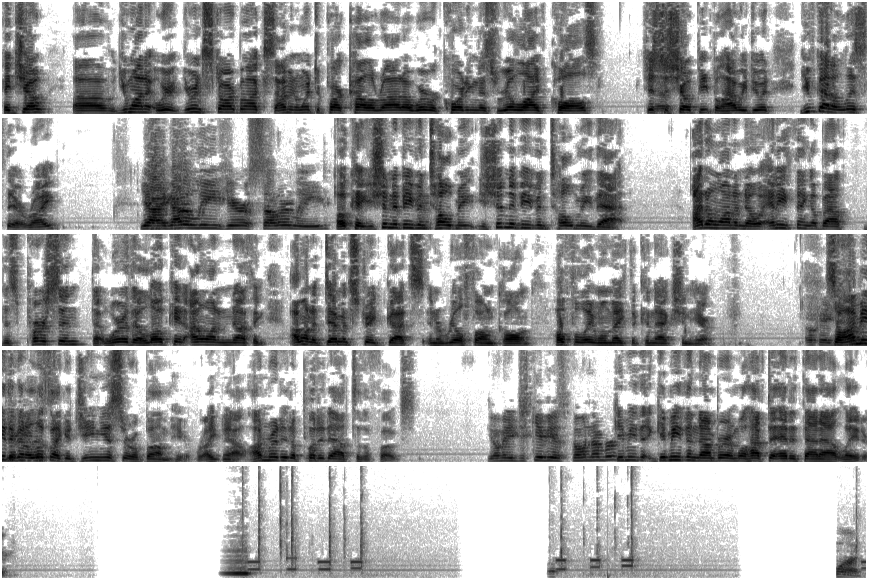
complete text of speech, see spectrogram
Hey, Joe, uh, you want to? We're, you're in Starbucks. I'm in Winter Park, Colorado. We're recording this real live calls just to show people how we do it. You've got a list there, right? Yeah, I got a lead here, a seller lead. Okay, you shouldn't have even told me. You shouldn't have even told me that. I don't want to know anything about this person, that where they're located. I want nothing. I want to demonstrate guts in a real phone call, and hopefully we'll make the connection here. Okay. So I'm either going to look this- like a genius or a bum here right now. I'm ready to put it out to the folks. You want me to just give you his phone number? Give me the give me the number, and we'll have to edit that out later. One.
